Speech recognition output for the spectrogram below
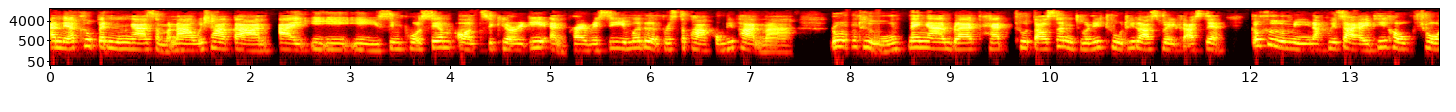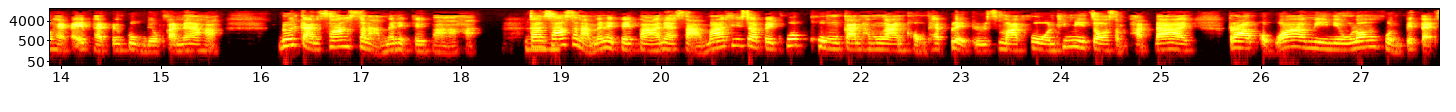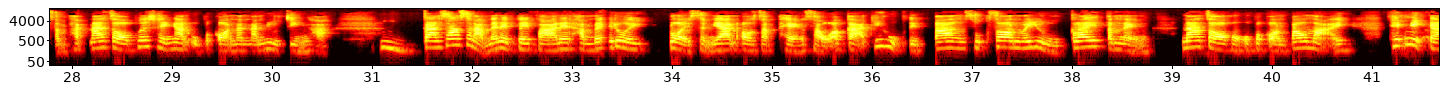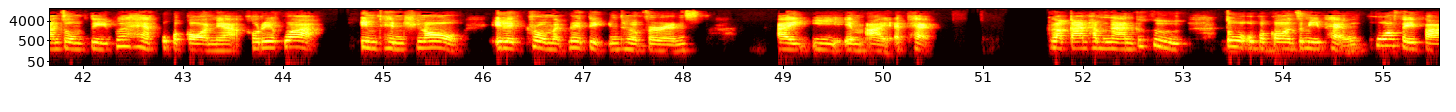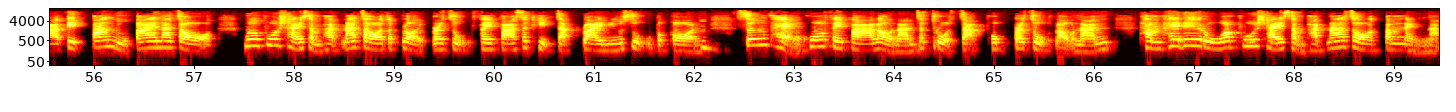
อันเนี้ยคือเป็นงานสัมมนาวิชาการ IEEE Symposium on Security and Privacy เมื่อเดือนพฤษภาคมที่ผ่านมา รวมถึงในงาน Black Hat 2022 ที่ลาสเวกัสเนี่ย ก็คือมีนักวิจัยที่เขาโชว์แฮก iPad เป็นกลุ่มเดียวกันเนี่ยนะคะด้วยการสร้างสนามแม่เหล็กไฟฟ้าค่ะ การสร้างสนามแม่เหล็กไฟฟ้าเนี่ยสามารถที่จะไปควบคุมการทำงานของแท็บเล็ตหรือสมาร์ทโฟนที่มีจอสัมผัสได้ ราวกับว่ามีนิ้วล่องหนไปแตะสัมผัสหน้าจอเพื่อใช้งานอุปกรณ์นั้นๆ อยู่จริงค่ะอืมการสร้างสนามแม่เหล็กไฟฟ้าเนี่ยทำได้โดยปล่อยสัญญาณออกจากแผงเสาอากาศที่ถูกติดตั้งซุกซ่อนไว้อยู่ใกล้ตำแหน่งหน้าจอของอุปกรณ์เป้าหมาย เทคนิคการโจมตีเพื่อแฮกอุปกรณ์เนี่ยเขาเรียกว่า intentional electromagnetic interference IEMI attack หลักการทำงานก็คือ ตัวอุปกรณ์จะมีแผงขั้วไฟฟ้าติดตั้งอยู่ใต้หน้าจอ เมื่อผู้ใช้สัมผัสหน้าจอจะปล่อยประจุไฟฟ้าสถิตจากปลายนิ้วสู่อุปกรณ์ ซึ่งแผงขั้วไฟฟ้าเหล่านั้นจะตรวจจับพบประจุเหล่านั้นทำให้ได้รู้ว่าผู้ใช้สัมผัสหน้าจอตำแหน่งไหน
